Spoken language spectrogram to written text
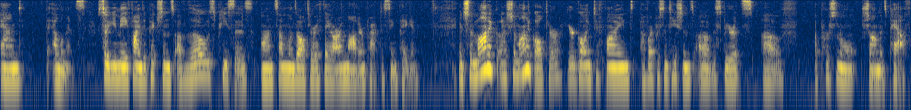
and the elements. So you may find depictions of those pieces on someone's altar if they are a modern practicing pagan. In shamanic, on a shamanic altar, you're going to find uh, representations of the spirits of a personal shaman's path.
